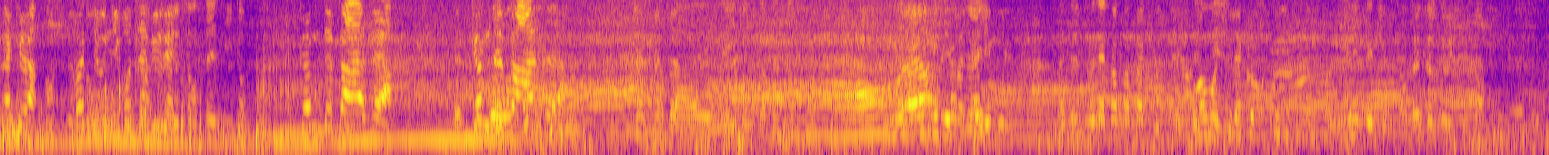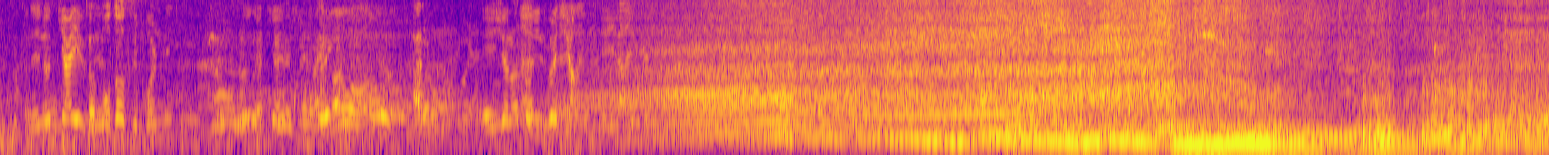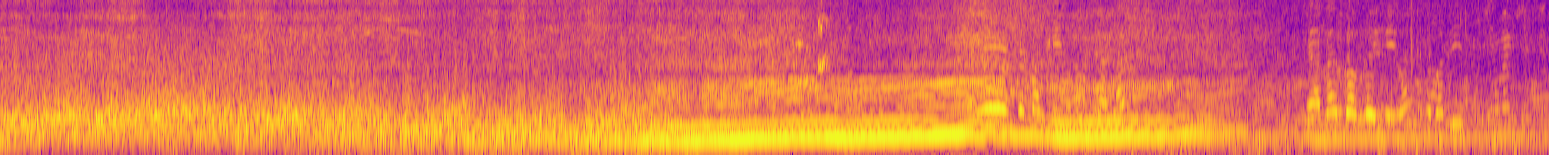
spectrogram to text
d'accord. Toi, t'es au niveau de la buvette. 216, il tombe. Comme de par hasard. Comme de par hasard. Ah bah, il tombe pas maintenant. Ouais, Il y a les boules. On n'attend pas pas tout. Moi, moi, qui l'a commencé. C'est peut-être chance. Bah, ça se trouve, il s'est sorti. Il y en a une autre qui arrive. Toi, pourtant, c'est pas le mec. En haut, là. Et j'ai entendu une voiture. Et il arrive. c'est la bonne. Et la main c'est pas lui?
